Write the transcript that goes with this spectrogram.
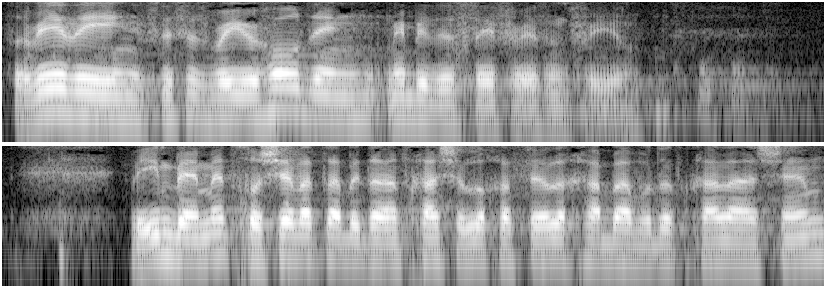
So really, if this is where you're holding, maybe this safer isn't for you. ואם באמת חושב אתה בדעתך שלא חסר לך בעבודתך להשם,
